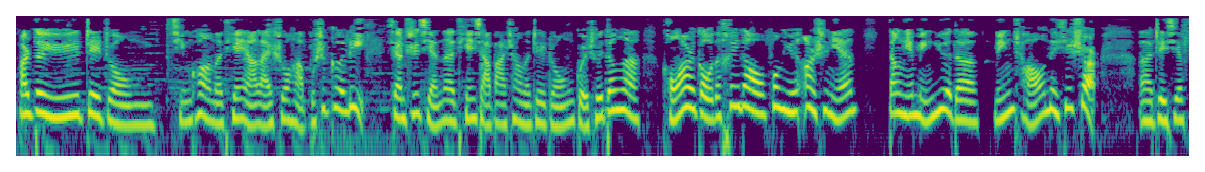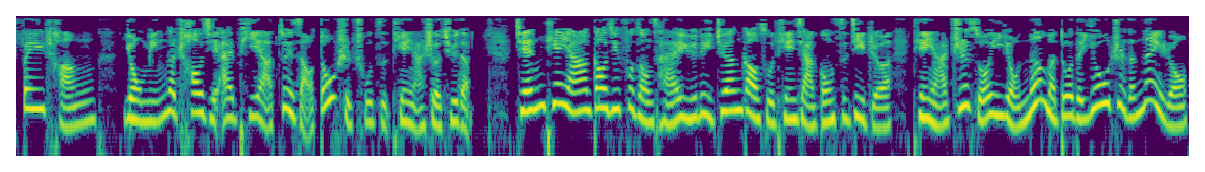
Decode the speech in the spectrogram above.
而对于这种情况呢，天涯来说哈不是个例。像之前呢，天下霸唱的这种《鬼吹灯》啊，《孔二狗的黑道风云二十年》，当年明月的明朝那些事儿，呃，这些非常有名的超级 IP 啊，最早都是出自天涯社区的。前天涯高级副总裁于丽娟告诉天下公司记者，天涯之所以有那么多的优质的内容，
